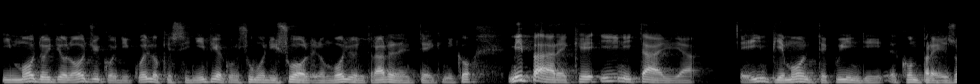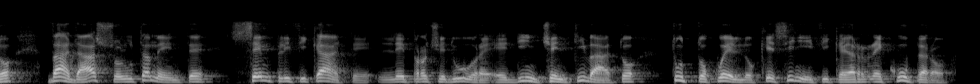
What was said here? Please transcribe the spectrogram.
in modo ideologico di quello che significa consumo di suolo, e non voglio entrare nel tecnico, mi pare che in Italia e in Piemonte quindi eh, compreso, vada assolutamente semplificate le procedure ed incentivato tutto quello che significa il recupero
